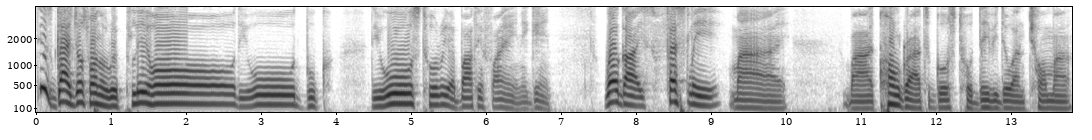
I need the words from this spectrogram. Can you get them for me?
This guy just want to replay all the old book, the old story about him fine again. Well, guys, firstly, my my congrats goes to Davido and Chioma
